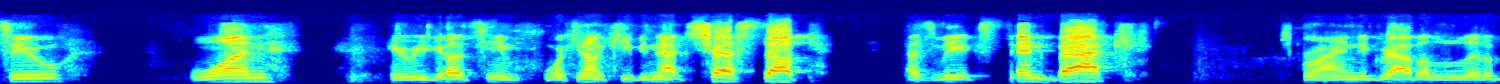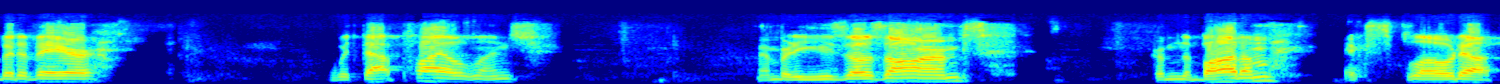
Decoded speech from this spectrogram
two, one. Here we go, team. Working on keeping that chest up as we extend back, trying to grab a little bit of air with that plyo lunge. Remember to use those arms from the bottom, explode up.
